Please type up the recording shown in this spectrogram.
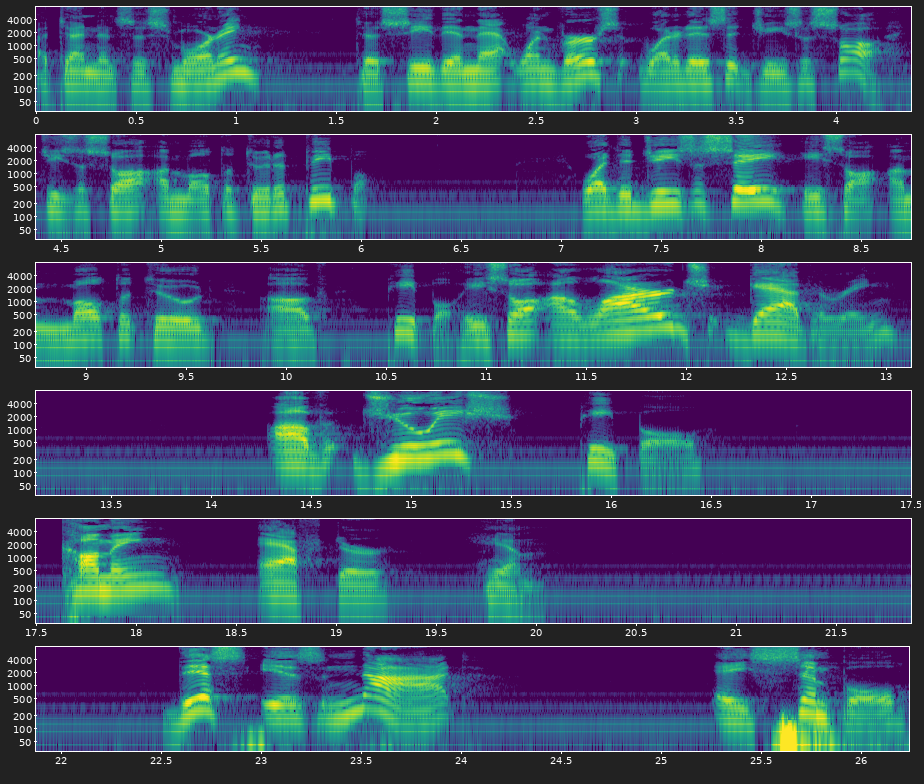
attendance this morning to see in that one verse what it is that Jesus saw. Jesus saw a multitude of people. What did Jesus see? He saw a multitude of people. He saw a large gathering of Jewish people coming after him. This is not a simple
